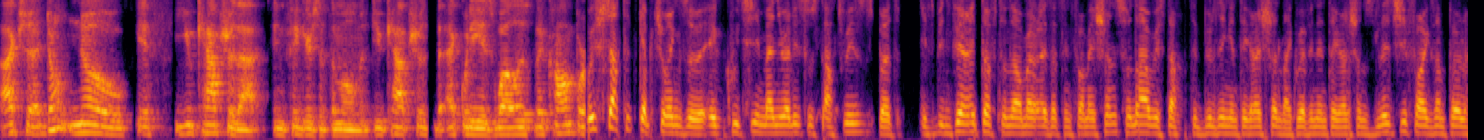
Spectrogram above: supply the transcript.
actually, I don't know if you capture that in figures at the moment. Do you capture the equity as well as the comp? Or- We've started capturing the equity manually to start with, but it's been very tough to normalize that information. So now we started building integration, like we have an integration with Ledgy, for example,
